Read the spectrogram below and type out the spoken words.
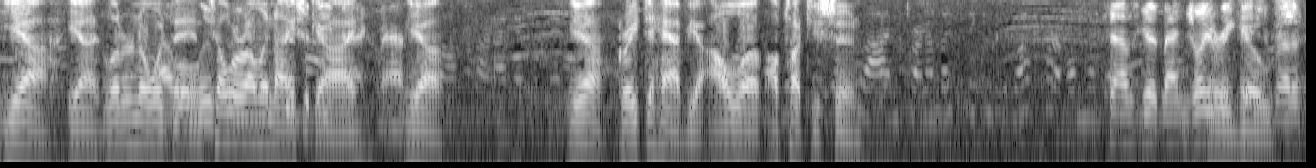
Yeah, yeah. Let her know what. The, and tell her I'm a nice guy. back, yeah, yeah. Great to have you. I'll uh, I'll talk to you soon. Sounds good, man. Enjoy your There he vacation, goes. brother.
